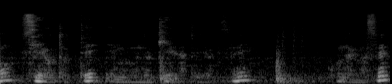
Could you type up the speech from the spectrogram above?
の正を取って m 分の k だというわけですね。ますね。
